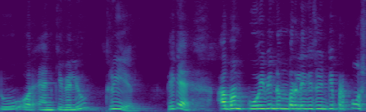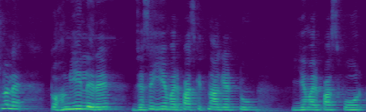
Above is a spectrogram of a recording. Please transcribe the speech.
टू और एन की वैल्यू थ्री है। ठीक है? अब हम कोई भी नंबर लेंगे जो इनके प्रपोर्शनल है तो हम ये ले रहे हैं, जैसे ये हमारे पास कितना आ गया? टू ये हमारे पास फोर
